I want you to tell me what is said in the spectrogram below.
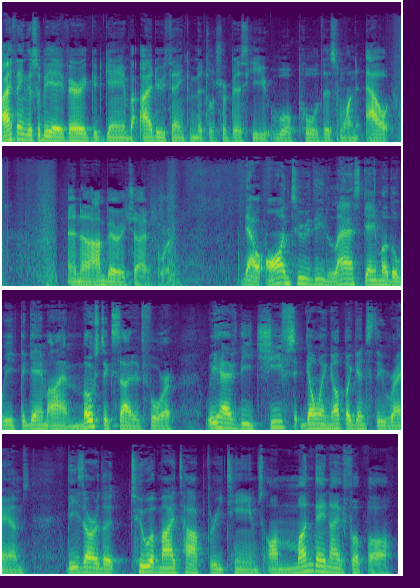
I think this will be a very good game, but I do think Mitchell Trubisky will pull this one out, and uh, I'm very excited for it. Now, on to the last game of the week, the game I am most excited for. We have the Chiefs going up against the Rams. These are the two of my top three teams on Monday Night Football.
